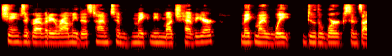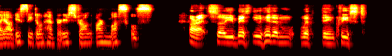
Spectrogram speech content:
change the gravity around me this time to make me much heavier, make my weight do the work since I obviously don't have very strong arm muscles. All right, so you basically you hit him with the increased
